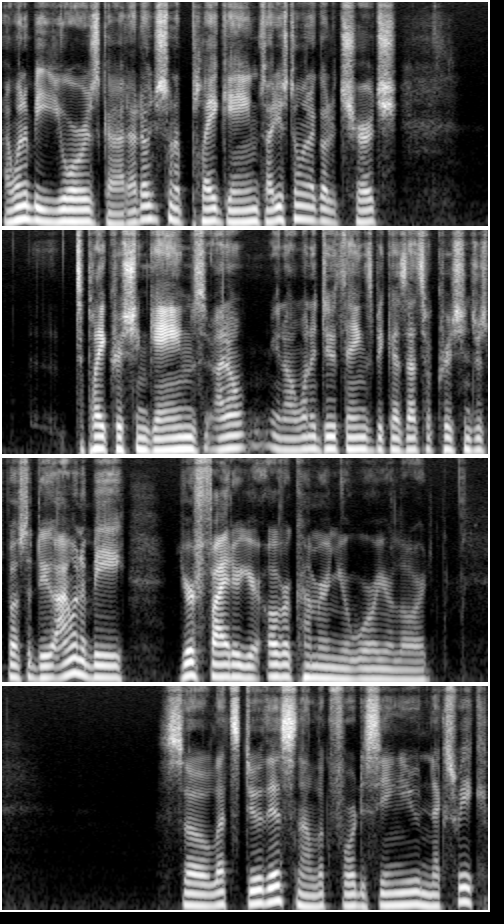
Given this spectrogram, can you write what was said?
I want to be yours, God. I don't just want to play games. I just don't want to go to church to play Christian games. I don't, you know, want to do things because that's what Christians are supposed to do. I want to be your fighter, your overcomer, and your warrior, Lord. So let's do this, and I look forward to seeing you next week.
